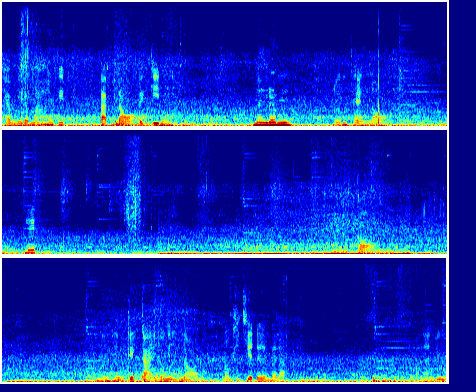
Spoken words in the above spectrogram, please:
แถวนี้ละมั่งที่ตัดหน่อไปกิน มันเริ่มเริ่มแทงนอหน่อเล็ก ไกลๆว่ามีนอน เราขี้เกียจเดินไปแล้วอันนั้นอยู่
